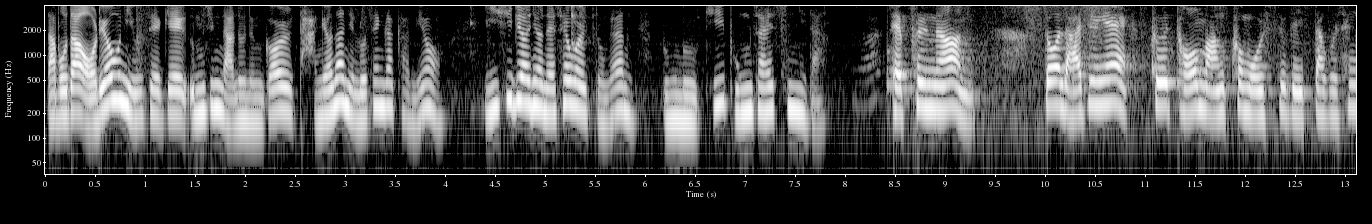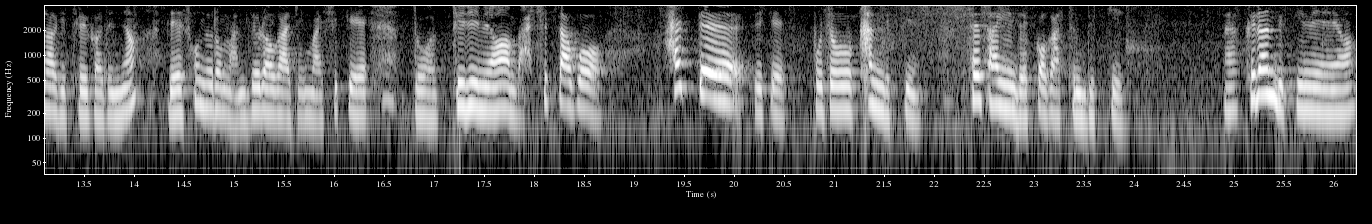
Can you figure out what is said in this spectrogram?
나보다 어려운 이웃에게 음식 나누는 걸 당연한 일로 생각하며 20여 년의 세월 동안 묵묵히 봉사했습니다. 베풀면 또 나중에 그 더 많큼 올 수도 있다고 생각이 들거든요. 내 손으로 만들어 가지고 맛있게 또 드리면 맛있다고 할 때 이렇게 부족한 느낌, 세상이 내 것 같은 느낌. 아, 그런 느낌이에요.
